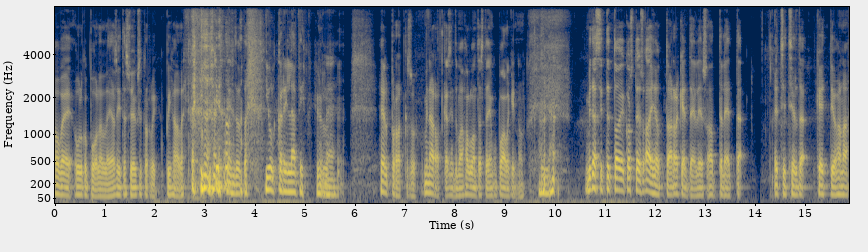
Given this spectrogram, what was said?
ove ulkopuolelle ja siitä syöksytorvi pihalle. niin, tota, Julkkari läpi. kyllä. Niin. Helppo ratkaisu. Minä ratkaisin tämän, haluan tästä jonkun palkinnon. Mitä sitten toi kosteus aiheuttaa rakenteelle, jos ajattelee, että, että sit sieltä keittiöhana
